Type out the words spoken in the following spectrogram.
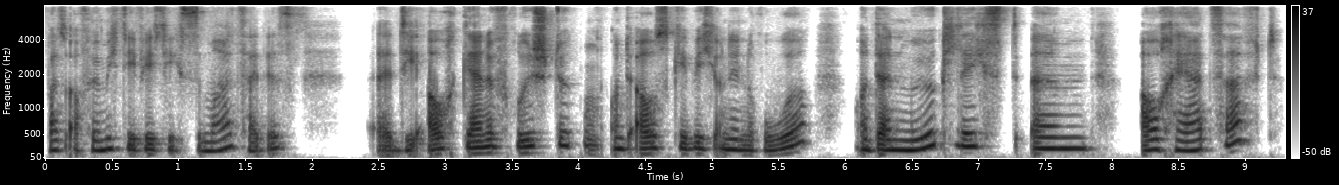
was auch für mich die wichtigste Mahlzeit ist, die auch gerne frühstücken und ausgiebig und in Ruhe und dann möglichst ähm, auch herzhaft,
